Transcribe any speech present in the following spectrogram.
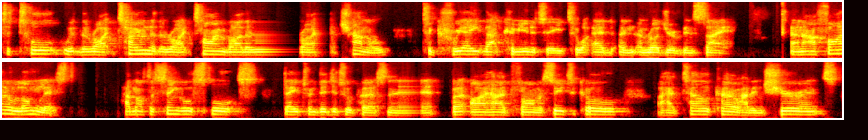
to talk with the right tone at the right time via the right channel to create that community to what Ed and, and Roger have been saying. And our final long list had not a single sports data and digital person in it, but I had pharmaceutical, I had telco, I had insurance,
